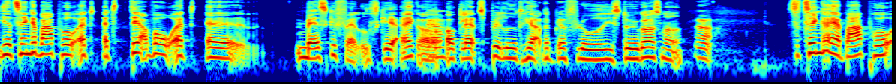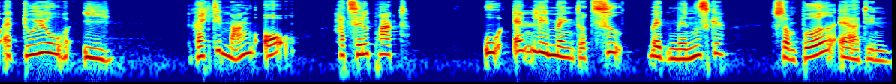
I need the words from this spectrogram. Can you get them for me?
jeg tænker bare på, at, at der hvor at, øh, maskefaldet sker, ikke? Og, Ja. og glansbilledet her, der bliver flået i stykker og sådan noget, ja. så tænker jeg bare på, at du jo i rigtig mange år har tilbragt uendelige mængder tid med et menneske, som både er din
